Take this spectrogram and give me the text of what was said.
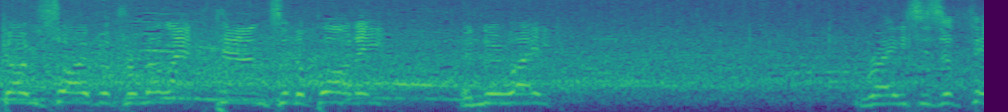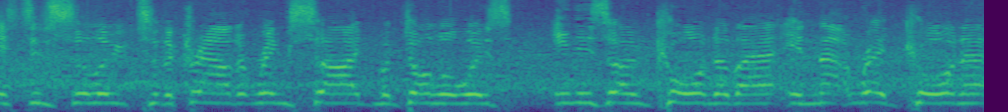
goes over from the left hand to the body. Inoue raises a fist in salute to the crowd at ringside. McDonnell was in his own corner there, in that red corner.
